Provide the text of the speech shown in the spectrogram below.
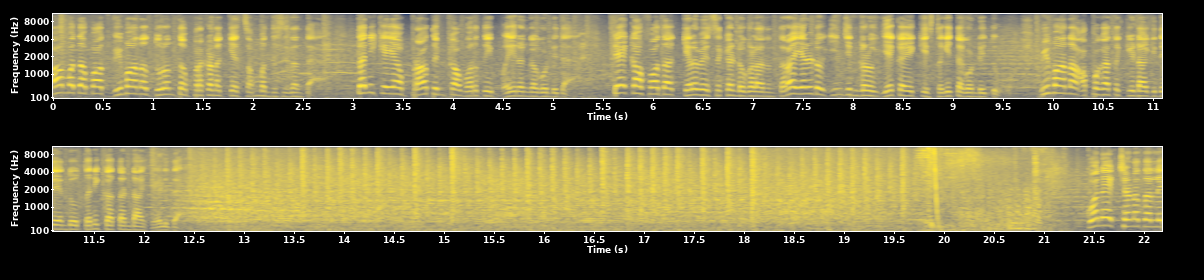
ಅಹಮದಾಬಾದ್ ವಿಮಾನ ದುರಂತ ಪ್ರಕರಣಕ್ಕೆ ಸಂಬಂಧಿಸಿದಂತೆ ತನಿಖೆಯ ಪ್ರಾಥಮಿಕ ವರದಿ ಬಹಿರಂಗಗೊಂಡಿದೆ. ಟೇಕ್ ಆಫ್ ಆದ ಕೆಲವೇ ಸೆಕೆಂಡುಗಳ ನಂತರ ಎರಡು ಇಂಜಿನ್ಗಳು ಏಕಾಏಕಿ ಸ್ಥಗಿತಗೊಂಡಿದ್ದು, ವಿಮಾನ ಅಪಘಾತಕ್ಕೀಡಾಗಿದೆ ಎಂದು ತನಿಖಾ ತಂಡ ಹೇಳಿದೆ. ಕೊನೆ ಕ್ಷಣದಲ್ಲಿ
